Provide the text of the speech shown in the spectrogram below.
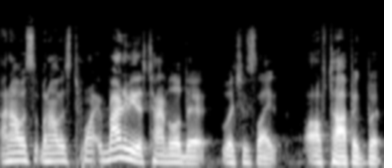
and I was when I was twenty. It reminded me of this time a little bit, which is like off topic, but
